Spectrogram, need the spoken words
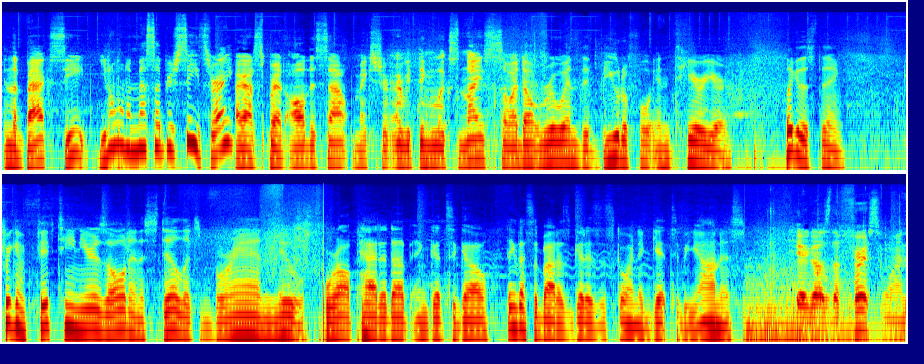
in the back seat, you don't want to mess up your seats, right? I gotta spread all this out, make sure everything looks nice so I don't ruin the beautiful interior. Look at this thing. Freaking 15 years old and it still looks brand new. We're all padded up and good to go. I think that's about as good as it's going to get, to be honest. Here goes the first one.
